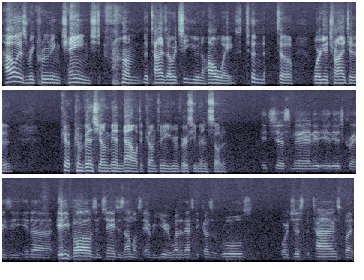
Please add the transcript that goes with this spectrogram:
How has recruiting changed from the times I would see you in the hallways to to where you're trying to co- convince young men now to come to the University of Minnesota? It's just man, it, it is crazy. It uh it evolves and changes almost every year, whether that's because of rules or just the times, but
